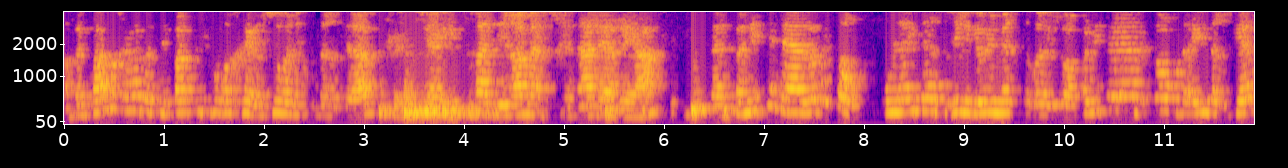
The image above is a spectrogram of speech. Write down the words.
אבל פעם אחרת את סיפרת סיפור אחר, שוב אני חוזרת אליו, כן. שהיית צריכה דירה מהשכנה לארח, ואת פנית אליה לא בתור, אולי תעזרי לי גם אם איך תבוא ישועה, פנית אליה בתור האם דרכך,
